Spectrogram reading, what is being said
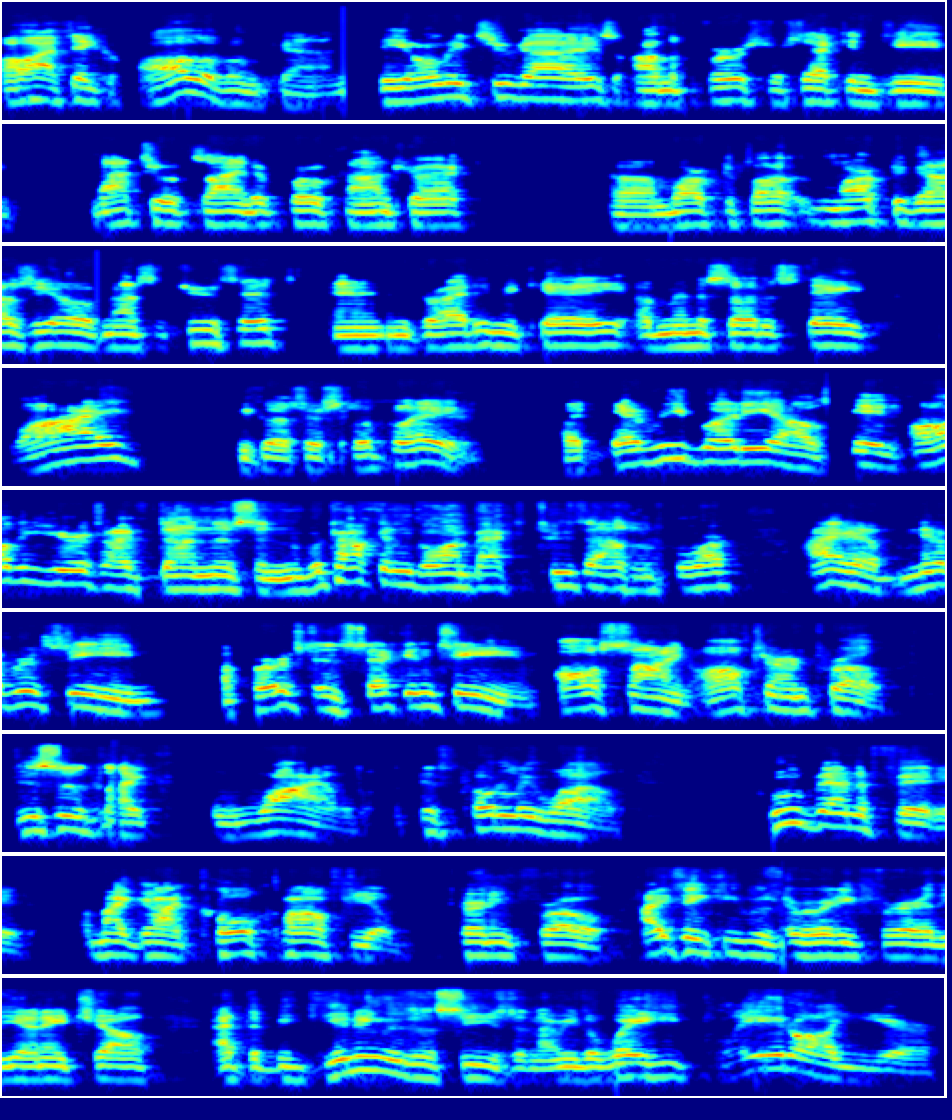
Oh, I think all of them can. the only two guys on the first or second team not to have signed a pro contract. Uh, Mark, De- Mark Del Gaizo of Massachusetts and Dryden McKay of Minnesota State. Why? Because they're still playing. But everybody else, in all the years I've done this, and we're talking going back to 2004, I have never seen a first and second team all sign, all turn pro. This is like wild. It's totally wild. Who benefited? Oh my God, Cole Caufield turning pro. I think he was ready for the NHL at the beginning of the season. I mean, the way he played all year,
